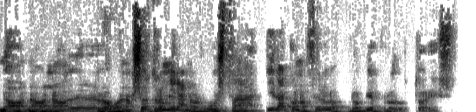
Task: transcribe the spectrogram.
No, no, no, desde luego. Nosotros, mira, nos gusta ir a conocer a los propios productores.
